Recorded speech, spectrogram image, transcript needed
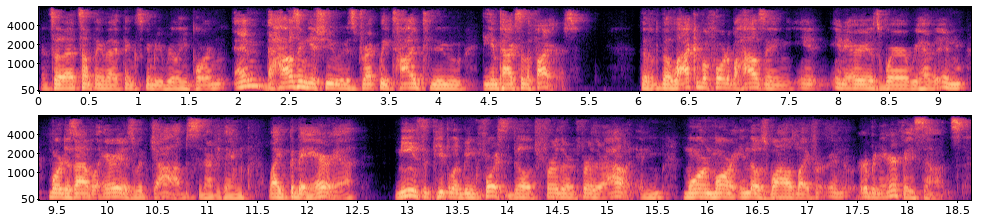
And so that's something that I think is going to be really important. And the housing issue is directly tied to the impacts of the fires. The, the lack of affordable housing in, in areas where we have in more desirable areas with jobs and everything, like the Bay Area, means that people are being forced to build further and further out and more and more in those wildlife and urban interface zones.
